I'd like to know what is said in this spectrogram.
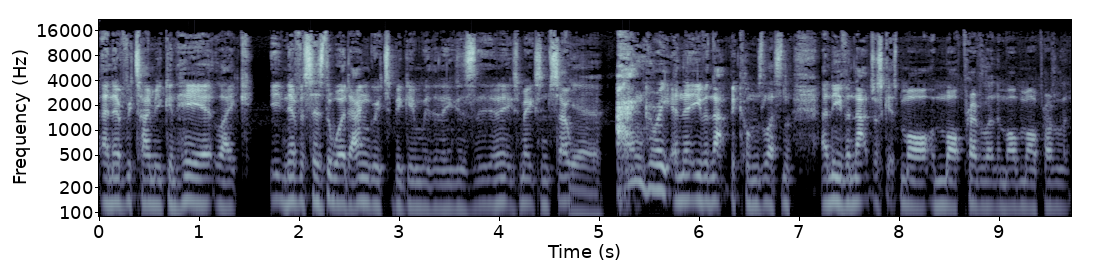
and every time you can hear like it never says the word angry to begin with and it, just, and it makes him so Yeah. angry and then even that becomes less and, and even that just gets more and more prevalent and more and more prevalent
